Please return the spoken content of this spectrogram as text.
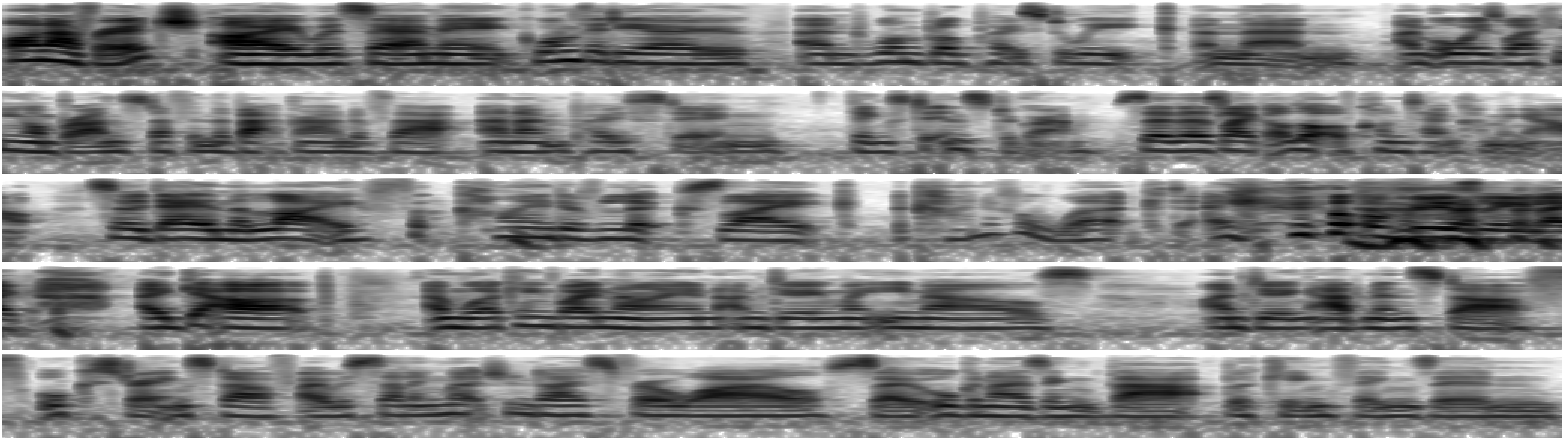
on average, I would say I make one video and one blog post a week, and then I'm always working on brand stuff in the background of that, and I'm posting things to Instagram. So, there's like a lot of content coming out. So, a day in the life kind of looks like a kind of a work day, obviously. like, I get up, I'm working by nine, I'm doing my emails. I'm doing admin stuff, orchestrating stuff. I was selling merchandise for a while, so organizing that, booking things in,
